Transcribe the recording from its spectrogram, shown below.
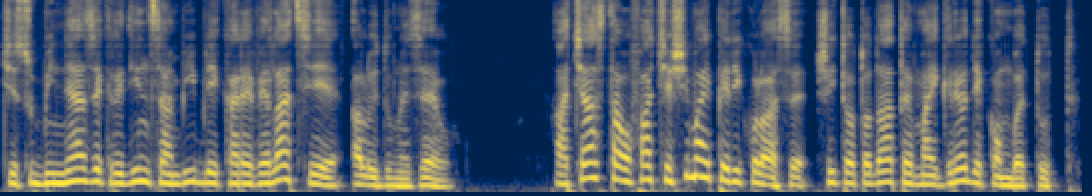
ci subminează credința în Biblie ca revelație a lui Dumnezeu. Aceasta o face și mai periculoasă și totodată mai greu de combătut.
